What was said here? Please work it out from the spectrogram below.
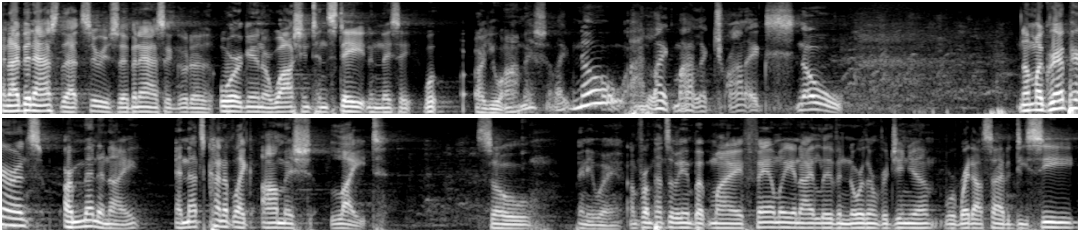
And I've been asked that seriously. I've been asked, I go to Oregon or Washington State, and they say, well, Are you Amish? I'm like, No, I like my electronics. No. Now, my grandparents are Mennonite, and that's kind of like Amish light. So, anyway, I'm from Pennsylvania, but my family and I live in Northern Virginia. We're right outside of DC.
